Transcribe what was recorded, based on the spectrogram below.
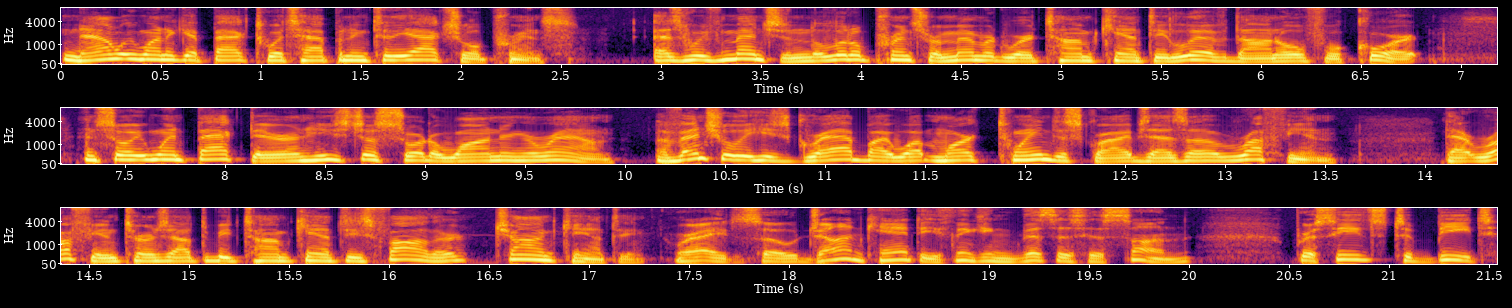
Now we want to get back to what's happening to the actual prince. As we've mentioned, the little prince remembered where Tom Canty lived on Offal Court, and so he went back there and he's just sort of wandering around. Eventually, he's grabbed by what Mark Twain describes as a ruffian. That ruffian turns out to be Tom Canty's father, John Canty. Right, so John Canty, thinking this is his son, proceeds to beat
